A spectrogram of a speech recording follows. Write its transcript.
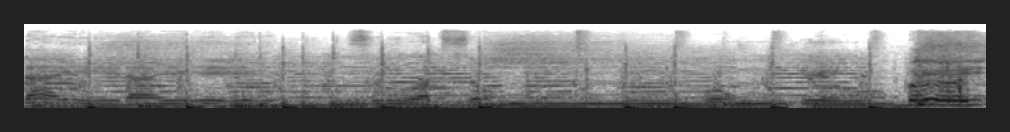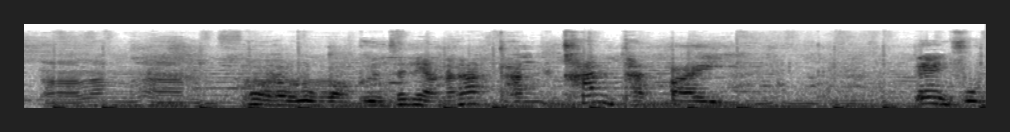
ได้ใดสวดทรงองเอวเบยอลังงานพอเราลงรองพื้นเสร็จแล้วนะคะทันขั้นถัดไป แป้งฝุ่น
